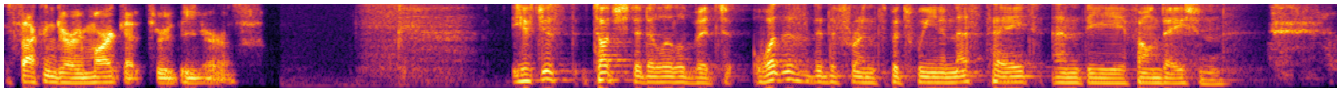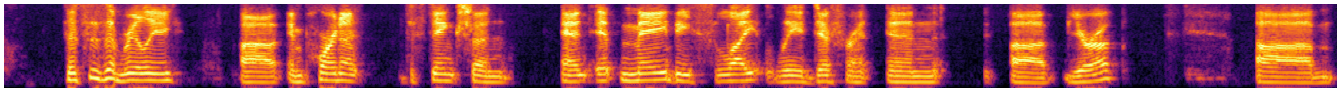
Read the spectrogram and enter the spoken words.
secondary market through the years. You've just touched it a little bit. What is the difference between an estate and the foundation? This is a really uh, important distinction, and it may be slightly different in uh, Europe. Um,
